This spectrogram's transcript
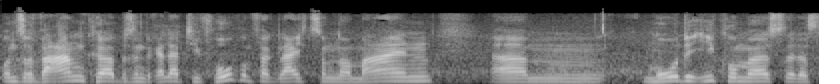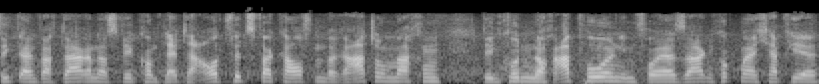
unsere Warenkörbe sind relativ hoch im Vergleich zum normalen ähm, Mode-E-Commerce. Das liegt einfach daran, dass wir komplette Outfits verkaufen, Beratung machen, den Kunden noch abholen, ihm vorher sagen, guck mal, ich habe hier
